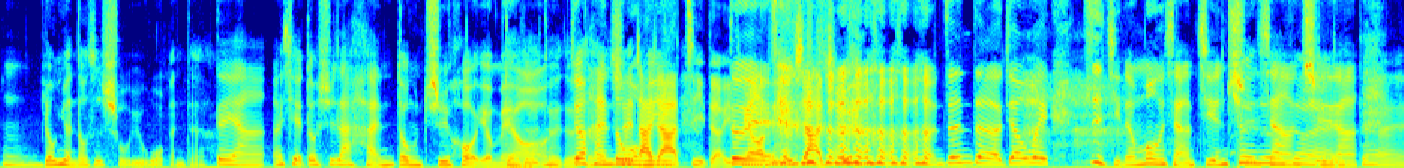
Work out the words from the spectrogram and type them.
嗯，永远都是属于我们的。对呀、啊，而且都是在寒冬之后，有没有？对对对，对，就寒冬，所以大家记得一定要撑下去，真的就要为自己的梦想坚持下去啊！对，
